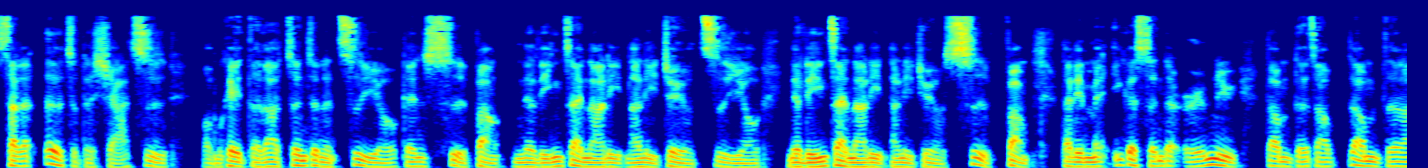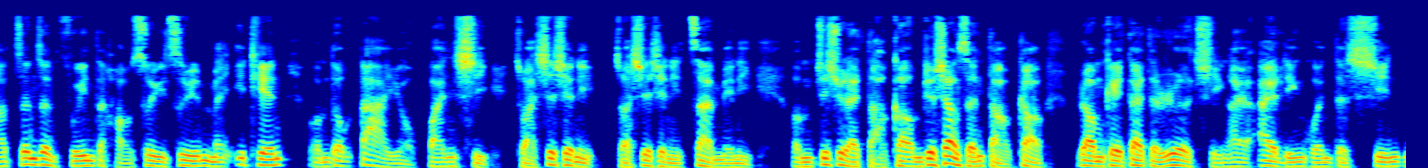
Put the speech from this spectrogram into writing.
撒旦恶者的辖制。我们可以得到真正的自由跟释放。你的灵在哪里，哪里就有自由；你的灵在哪里，哪里就有释放。带领每一个神的儿女，让我们得着，让我们得到真正福音的好处，以至于每一天我们都大有欢喜。主啊，谢谢你，主啊，谢谢你，赞美你。我们继续来祷告，我们就向神祷告，让我们可以带着热情还有爱灵魂的心。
